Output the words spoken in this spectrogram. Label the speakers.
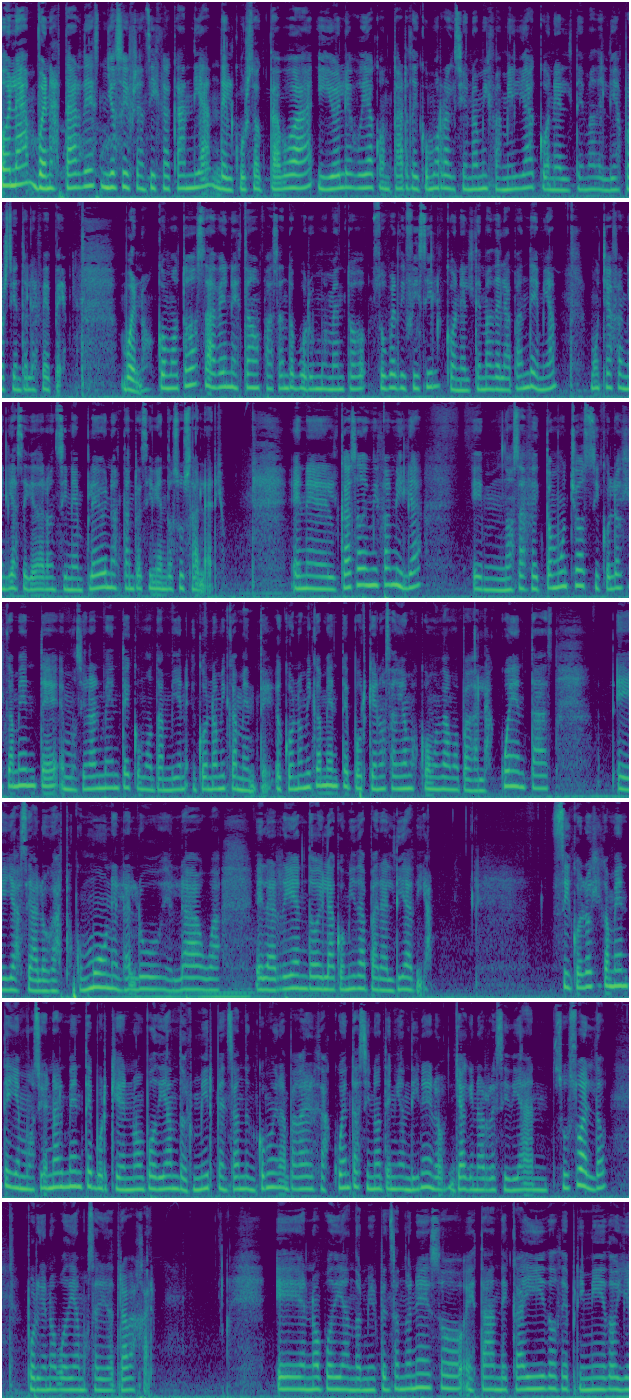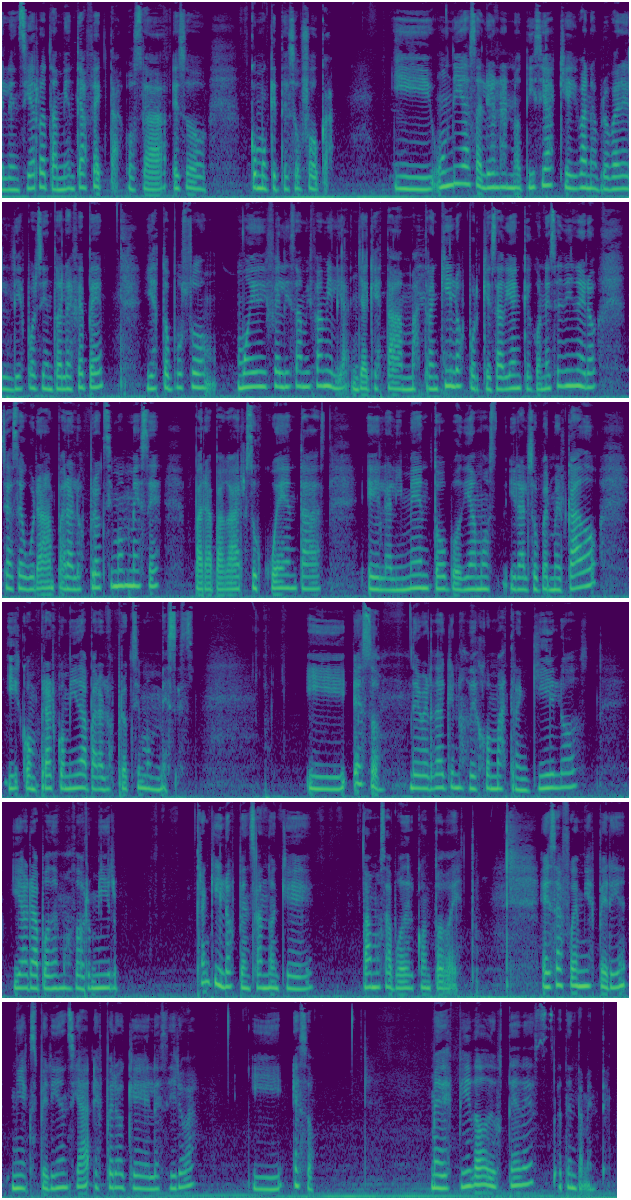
Speaker 1: Hola, buenas tardes. Yo soy Francisca Candia del curso octavo A y hoy les voy a contar de cómo reaccionó mi familia con el tema del 10% del FP. Bueno, como todos saben, estamos pasando por un momento súper difícil con el tema de la pandemia. Muchas familias se quedaron sin empleo y no están recibiendo su salario. En el caso de mi familia, Em, nos afectó mucho psicológicamente, emocionalmente, como también económicamente. Económicamente porque no sabíamos cómo íbamos a pagar las cuentas, eh, ya sea los gastos comunes, la luz, el agua, el arriendo y la comida para el día a día. Psicológicamente y emocionalmente porque no podían dormir pensando en cómo iban a pagar esas cuentas si no tenían dinero, ya que no recibían su sueldo porque no podíamos salir a trabajar. Eh, no podían dormir pensando en eso, estaban decaídos, deprimidos y el encierro también te afecta, o sea, eso como que te sofoca. Y un día salió las noticias que iban a aprobar el 10% del FP y esto puso muy feliz a mi familia, ya que estaban más tranquilos porque sabían que con ese dinero se aseguraban para los próximos meses para pagar sus cuentas, el alimento, podíamos ir al supermercado y comprar comida para los próximos meses. Y eso, de verdad que nos dejó más tranquilos y ahora podemos dormir tranquilos pensando en que vamos a poder con todo esto. Esa fue mi, mi experiencia, espero que les sirva y eso. Me despido de ustedes atentamente.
